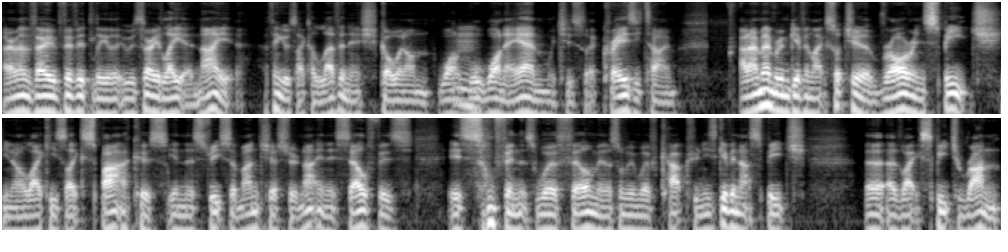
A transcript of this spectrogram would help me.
I remember very vividly that it was very late at night. I think it was like eleven ish, going on one mm. one a.m., which is a crazy time. And I remember him giving like such a roaring speech, you know, like he's like Spartacus in the streets of Manchester, and that in itself is is something that's worth filming or something worth capturing. He's giving that speech, uh, a like speech rant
